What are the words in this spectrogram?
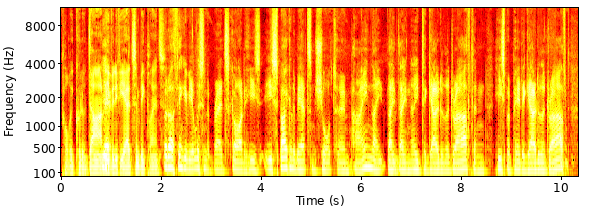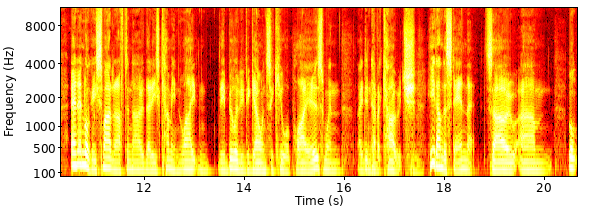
probably could have done, Yeah. even if he had some big plans. But I think if you listen to Brad Scott, he's he's spoken about some short term pain. They, they mm. they need to go to the draft, and he's prepared to go to the draft. And and look, he's smart enough to know that he's come in late, and the ability to go and secure players when they didn't have a coach, mm. he'd understand that. So. Um, Look,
